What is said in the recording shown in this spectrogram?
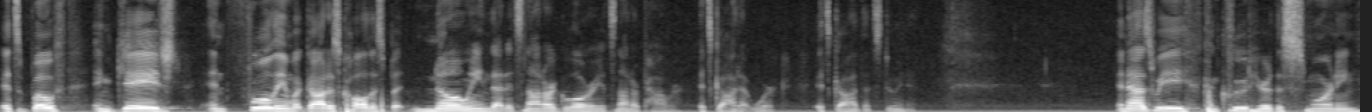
It's both engaged and fully in what God has called us, but knowing that it's not our glory, it's not our power. It's God at work. It's God that's doing it. And as we conclude here this morning,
